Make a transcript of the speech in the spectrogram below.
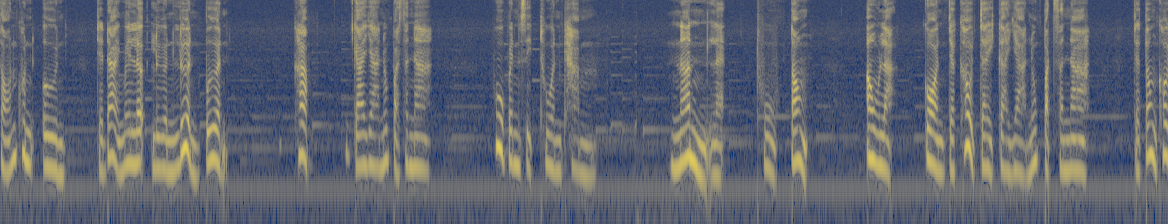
สอนคนอื่น จะได้ไม่เลอะเลือนเลื่อนเปื้อน ครับ กายานุปัสสนา ผู้เป็นสิทธิทวนคำนั่นแหละถูกต้อง เอาละก่อนจะเข้าใจกายานุปัสสนา จะต้องเข้า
